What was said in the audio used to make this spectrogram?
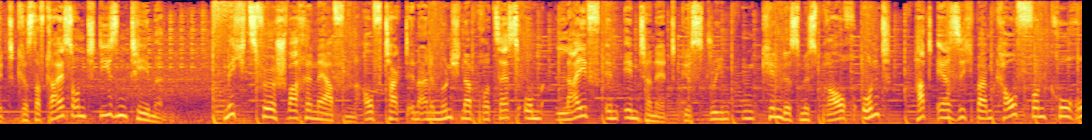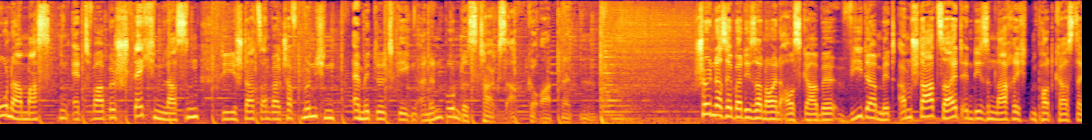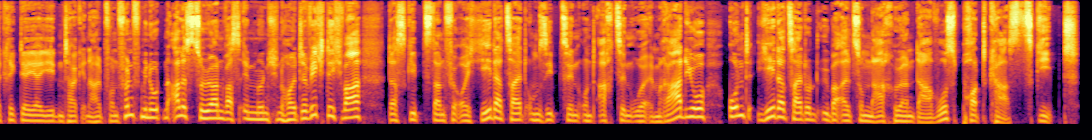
Mit Christoph Kreis und diesen Themen. Nichts für schwache Nerven. Auftakt in einem Münchner Prozess um live im Internet gestreamten Kindesmissbrauch und hat er sich beim Kauf von Corona-Masken etwa bestechen lassen? Die Staatsanwaltschaft München ermittelt gegen einen Bundestagsabgeordneten. Schön, dass ihr bei dieser neuen Ausgabe wieder mit am Start seid. In diesem Nachrichtenpodcast, da kriegt ihr ja jeden Tag innerhalb von fünf Minuten alles zu hören, was in München heute wichtig war. Das gibt's dann für euch jederzeit um 17 und 18 Uhr im Radio und jederzeit und überall zum Nachhören da, wo es Podcasts gibt.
